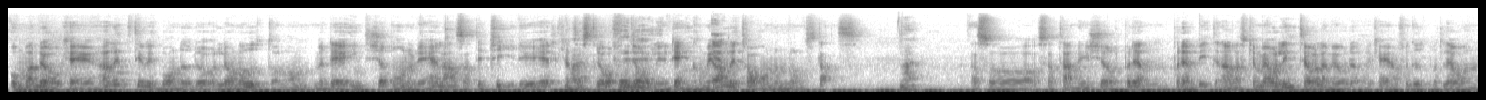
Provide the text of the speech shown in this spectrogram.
Om man då, okej, han är inte tillräckligt bra nu, då lånar ut honom. Men det jag inte köper honom, det är hela hans attityd. Det är ju helt det är katastrofdålig. Den kommer ju Ja. aldrig ta honom någonstans. Nej. Alltså, så att han är ju körd på den, på den biten. Annars kan man ha lite tålamod. Okej, han får gå ut på ett lån.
